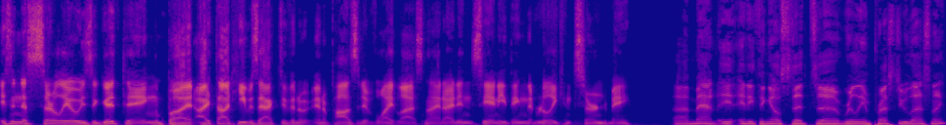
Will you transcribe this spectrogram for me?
isn't necessarily always a good thing, but I thought he was active in a, in a positive light last night. I didn't see anything that really concerned me. Uh, Matt, anything else that uh, really impressed you last night?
